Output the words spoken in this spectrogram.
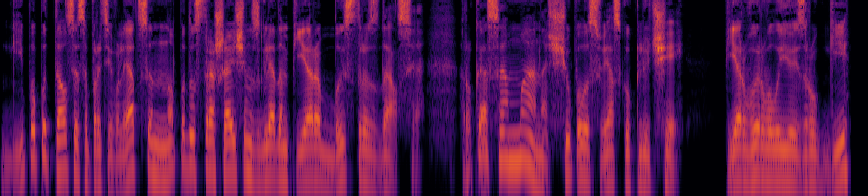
Ги попытался сопротивляться, но под устрашающим взглядом Пьера быстро сдался. Рука сама нащупала связку ключей. Пьер вырвал ее из рук Ги,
